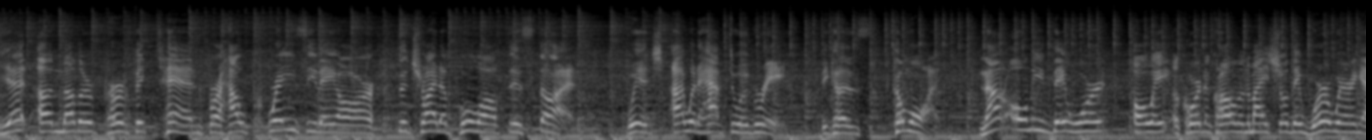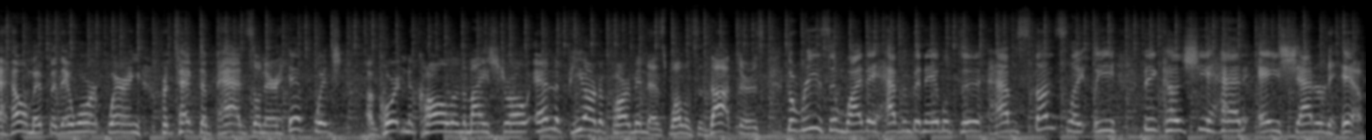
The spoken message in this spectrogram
yet another perfect 10 for how crazy they are to try to pull off this stunt. Which I would have to agree, because come on, not only they weren't, oh wait, according to Carl and the Maestro, they were wearing a helmet, but they weren't wearing protective pads on their hip, which, according to Carl and the Maestro and the PR department, as well as the doctors, the reason why they haven't been able to have stunts lately because she had a shattered hip.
